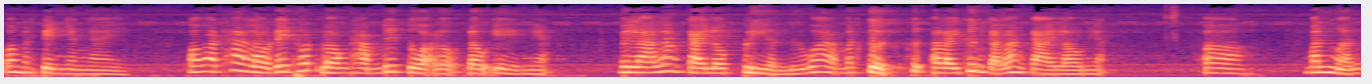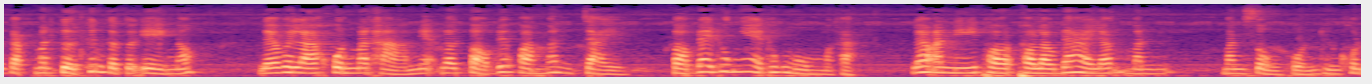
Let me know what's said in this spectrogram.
ว่ามันเป็นยังไง ราะว่าถ้าเราได้ทดลองทำด้วยตัวเราเราเองเนี่ย เวลาร่างกายเราเปลี่ยนหรือว่ามันเกิดอะไรขึ้นกับร่างกายเราเนี่ยเออมันเหมือนกับมันเกิดขึ้นกับตัวเองเนาะแล้วเวลาคนมาถามเนี่ยเราตอบด้วยความมั่นใจ ตอบได้ทุกแง่ทุกมุมอะค่ะ แล้วอันนี้พอพอเราได้แล้วมันมันส่งผลถึงคน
